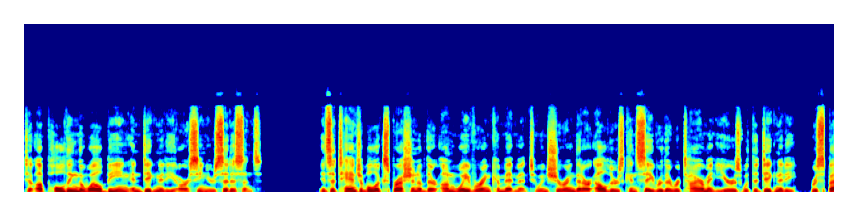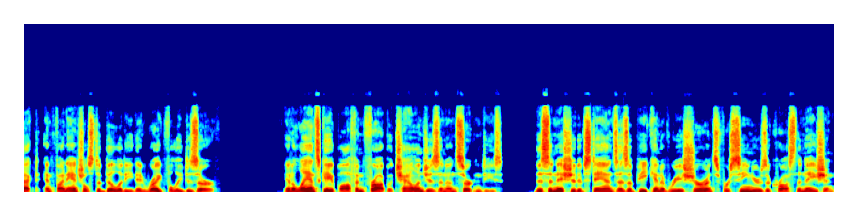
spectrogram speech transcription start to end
to upholding the well being and dignity of our senior citizens. It's a tangible expression of their unwavering commitment to ensuring that our elders can savor their retirement years with the dignity, respect, and financial stability they rightfully deserve. In a landscape often fraught with challenges and uncertainties, this initiative stands as a beacon of reassurance for seniors across the nation.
